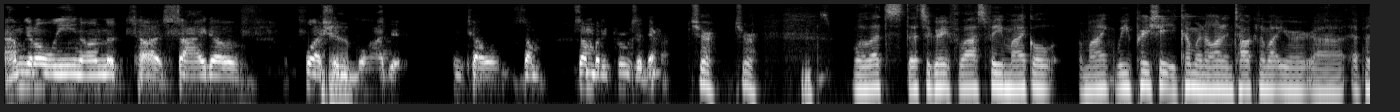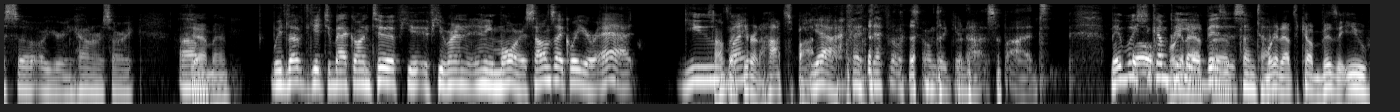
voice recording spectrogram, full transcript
I'm going to lean on the t- side of flesh and blood until some somebody proves it different. Sure, sure. Well, that's that's a great philosophy, Michael or Mike. We appreciate you coming on and talking about your uh, episode or your encounter. Sorry. Um, yeah, man. We'd love to get you back on too if you if you run into any more. It sounds like where you're at. You Sounds might, like you're in a hot spot. Yeah, it definitely sounds like you're in a hot spot. Maybe we Well, should come pay you a have to- visit sometime. We're gonna have to come visit you.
